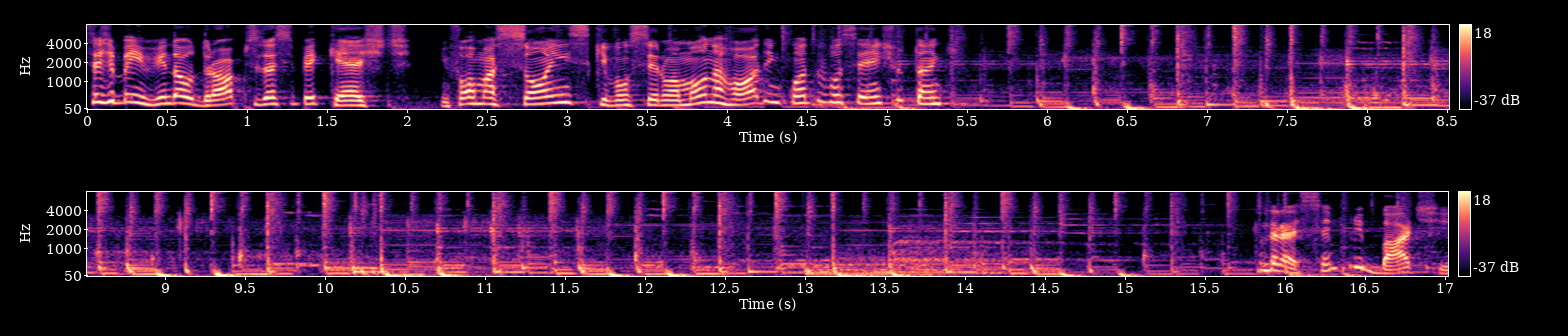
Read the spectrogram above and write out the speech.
Seja bem-vindo ao Drops do SPcast. Informações que vão ser uma mão na roda enquanto você enche o tanque. André, sempre bate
